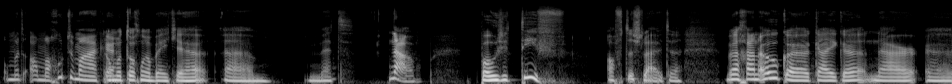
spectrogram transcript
om het allemaal goed te maken. Om het toch nog een beetje ehm, met, nou, positief af te sluiten. We gaan ook eh, kijken naar, eh,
